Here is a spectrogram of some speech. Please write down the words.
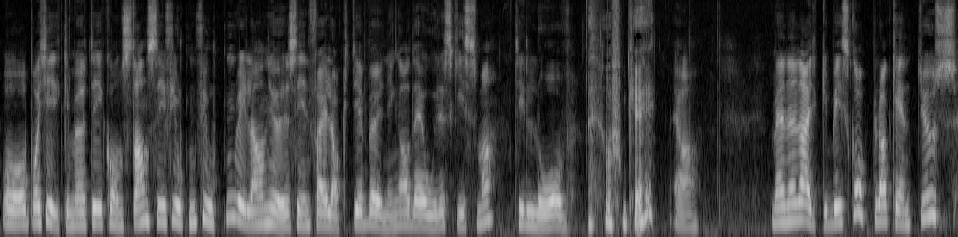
og på kirkemøtet i Konstans i 1414 ville han gjøre sin feilaktige bøyning av det ordet skisma til lov. Ok. Ja. Men en erkebiskop, Plakentius,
